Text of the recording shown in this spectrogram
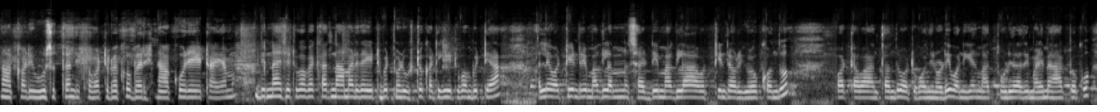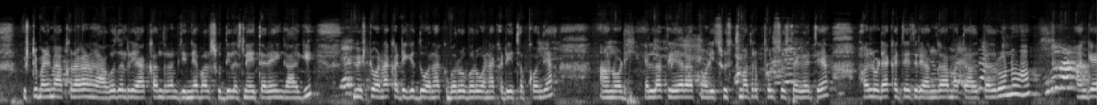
ಆ ಕಡೆ ಊಸು ತಂದು ಈ ಕಡೆ ಹೊಟ್ಟಬೇಕು ಬರ್ರಿ ನಾಲ್ಕೂವರೆ ಟೈಮ್ ದಿನ ಇಟ್ಕೋಬೇಕಾದ್ ನಾ ಮಾಡಿದೆ. ಇಟ್ಬಿಟ್ಟು ನೋಡಿ ಉಷ್ಟು ಕಟ್ಟಿಗೆ ಇಟ್ಕೊಂಡ್ಬಿಟ್ಟೆ ಅಲ್ಲೇ ಹೊಟ್ಟೀನಿ ರೀ ಮಗ್ಲಮ್ಮ ಸಡ್ಡಿ ಮಗ್ಲ, ಒಟ್ಟಿನ್ರಿ ಅವ್ರಿಗೆ ಹೇಳ್ಕೊಂಡು ಹೊಟ್ಟವ ಅಂತಂದ್ರು ಒಟ್ಕೊಂಡಿ ನೋಡಿ ಒಣಗಿನ ಮಾತು ನೋಡಿದ್ರೆ ಅದೇ ಮಳೆ ಮ್ಯಾಗ ಹಾಕಬೇಕು. ಇಷ್ಟು ಮಳೆ ಮ್ಯಾಗ ಹಾಕಿದಾಗ ನನಗೆ ಆಗೋದಿಲ್ಲ ರೀ ಯಾಕಂದ್ರೆ ನಮ್ಮ ಜಿನ್ನೆ ಬಾಲ್ ಸುದ್ದಿಲ್ಲ ಸ್ನೇಹಿತರೆ, ಹಿಂಗಾಗಿ ಇಷ್ಟು ಒಣ ಕಟ್ಟಿಗಿದ್ದು ಒಣಕ್ಕೆ ಬರೋ, ಬರು, ಒಣ ಕಟ್ಟಿಗೆ ತಕ್ಕೊಂಡೆ ನೋಡಿ, ಎಲ್ಲ ಕ್ಲಿಯರ್ ಆಯ್ತು ನೋಡಿ, ಸುಸ್ತು ಮಾತ್ರ ಫುಲ್ ಸುಸ್ತಾಗೈತೆ ಹಲ್ಲು ಹೊಡ್ಯಾಕತ್ತೈತಿ ರೀ ಹಂಗೆ, ಮತ್ತು ಅದಾದ್ರೂ ಹಂಗೆ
